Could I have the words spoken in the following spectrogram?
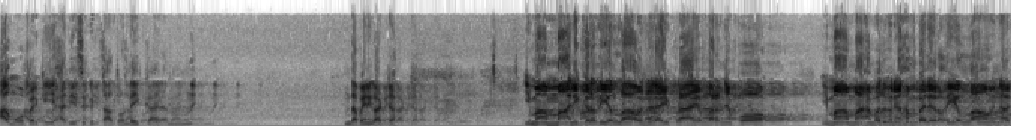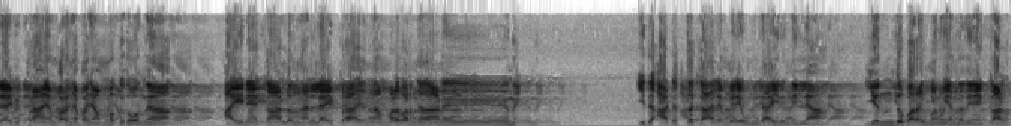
അത് മൂപ്പർക്ക് ഈ ഹദീസ് കിട്ടാത്തോണ്ട് ഇക്കാരം എന്താ പിന്നെ കാട്ട? ഇമാം മാലിക് റളിയല്ലാഹുവിന് ഒരു അഭിപ്രായം പറഞ്ഞപ്പോ ഇമാം അഹമ്മദ് ബിൻ ഹംബൽ റതിയുള്ള അഭിപ്രായം പറഞ്ഞപ്പോ നമ്മക്ക് തോന്നുക അതിനേക്കാളും നല്ല അഭിപ്രായം നമ്മൾ പറഞ്ഞതാണ് ഇത് അടുത്ത കാലം വരെ ഉണ്ടായിരുന്നില്ല. എന്തു പറഞ്ഞു എന്നതിനേക്കാൾ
